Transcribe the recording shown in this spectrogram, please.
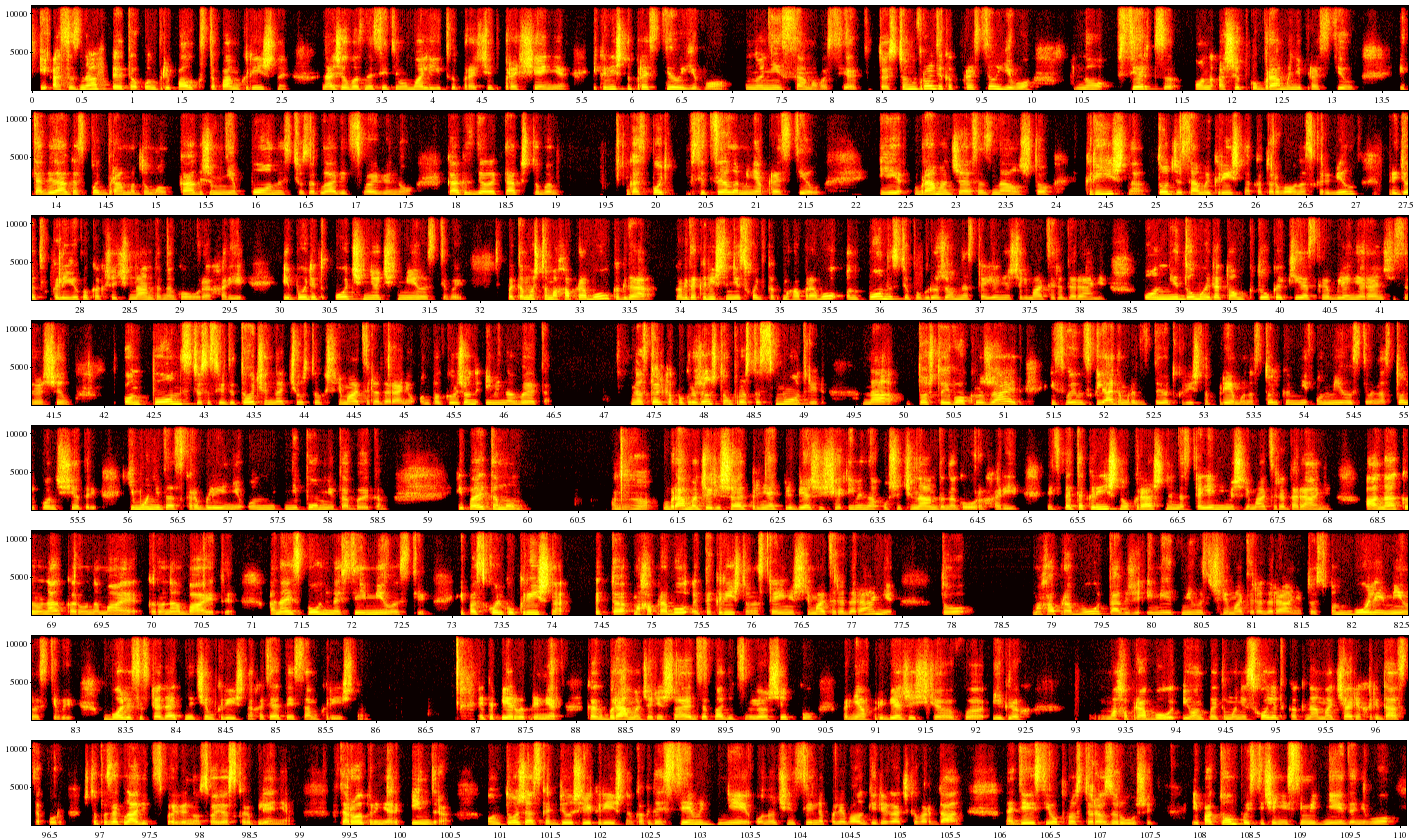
И осознав это, он припал к стопам Кришны, начал возносить ему молитвы, просить прощения. И Кришна простил его, но не из самого сердца. То есть он вроде как простил его, но в сердце он ошибку Брама не простил. И тогда Господь Брама думал, как же мне полностью загладить свою вину, как сделать так, чтобы Господь всецело меня простил. И Брамаджи осознал, что Кришна, тот же самый Кришна, которого он оскорбил, придет в Кали-югу, как Шичинанда на Гоура Хари, и будет очень-очень милостивый. Потому что Махапрабху, когда, когда Кришна не сходит как Махапрабху, он полностью погружен в настроение Шримати Радарани. Он не думает о том, кто какие оскорбления раньше совершил. Он полностью сосредоточен на чувствах Шримати Радарани. Он погружен именно в это. Настолько погружен, что он просто смотрит – на то, что его окружает, и своим взглядом раздает Кришна прему. Настолько он милостивый, настолько он щедрый. Ему не до оскорблений, он не помнит об этом. И поэтому Брамаджи решает принять прибежище именно у Шичинанда на Гаура Хари. Ведь это Кришна, украшенный настроениями Шримати Радарани. А она Каруна Каруна Майя, Каруна Бариты. Она исполнена всей милости. И поскольку Кришна, это Махапрабху, это Кришна, настроение Шримати Радарани, то Махапрабху также имеет милость Шримати Радарани, то есть он более милостивый, более сострадательный, чем Кришна, хотя это и сам Кришна. Это первый пример, как Брамаджа решает закладывать свою ошибку, приняв прибежище в играх Махапрабху, и он поэтому не сходит, как на Мачаре Хридастапур, чтобы загладить свою вину, свое оскорбление. Второй пример – Индра. Он тоже оскорбил Шри Кришну, когда семь дней он очень сильно поливал Гирирадж Гавардан, надеясь его просто разрушить. И потом, по истечении семи дней, до него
